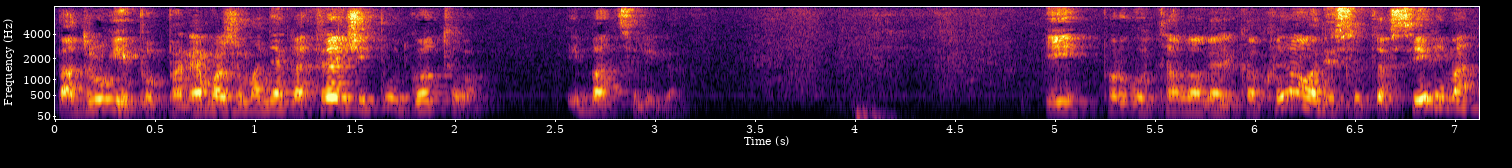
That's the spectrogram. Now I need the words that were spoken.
Pa drugi put, pa ne možemo njega, treći put gotovo. I bacili ga. I progutalo ga, kako navodi su tafsirima,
